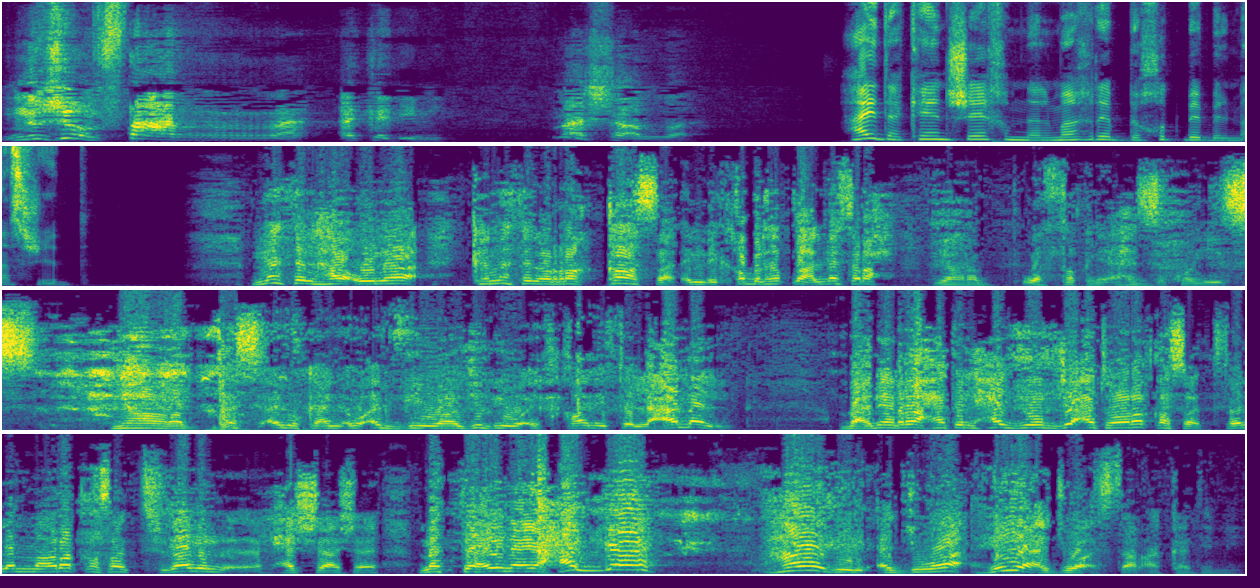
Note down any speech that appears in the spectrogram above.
نجوم ستار أكاديمي. ما شاء الله. هيدا كان شيخ من المغرب بخطبة بالمسجد. مثل هؤلاء كمثل الرقاصة اللي قبل تطلع المسرح. يا رب وفقني أهز كويس. يا رب أسألك أن أؤدي واجبي وإتقاني في العمل. بعدين راحت الحج ورجعت ورقصت. فلما رقصت شو قال الحشاشة؟ متعينا يا حقة هذه الأجواء هي أجواء ستار أكاديمي.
